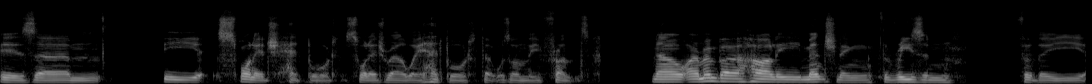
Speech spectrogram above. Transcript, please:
is um, the Swanage headboard, Swanage Railway headboard that was on the front. Now, I remember Harley mentioning the reason for the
